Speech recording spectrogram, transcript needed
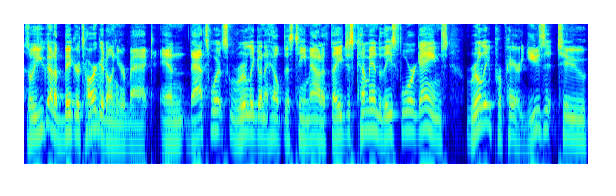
so you got a bigger target on your back, and that's what's really going to help this team out. If they just come into these four games, really prepare, use it to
